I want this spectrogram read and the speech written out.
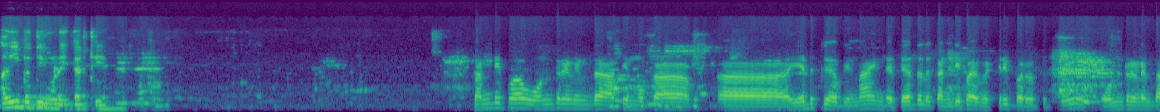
அதை பத்தி உங்களுடைய கருத்து என்ன? கண்டிப்பா ஒன்றிணைந்த அதிமுக ஆஹ், எதுக்கு அப்படின்னா இந்த தேர்தலுக்கு கண்டிப்பா வெற்றி பெறதுக்கு ஒன்றிணைந்த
